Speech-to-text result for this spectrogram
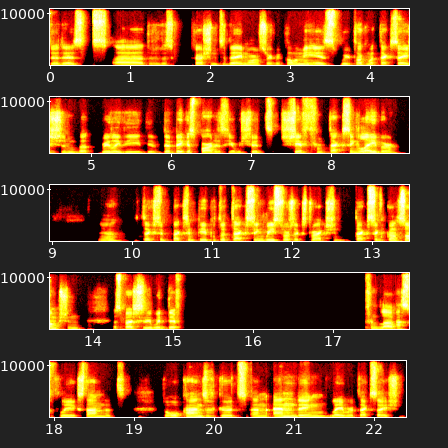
to this, uh, to the discussion today, more on circular economy, is we're talking about taxation, but really the, the, the biggest part is here we should shift from taxing labor, yeah, taxing, taxing people to taxing resource extraction, taxing consumption, especially with different different levels, massively extended to all kinds of goods and ending labor taxation.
